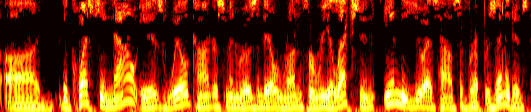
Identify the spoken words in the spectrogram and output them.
Uh, the question now is Will Congressman Rosendale run for reelection in the U.S. House of Representatives,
